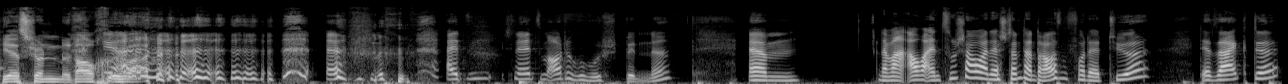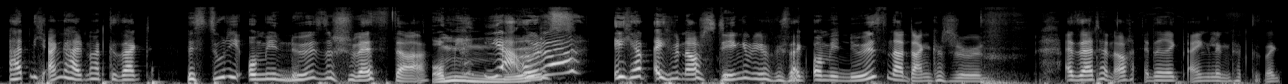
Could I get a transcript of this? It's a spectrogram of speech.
Hier ist schon Rauch Ja. überall. ähm, als ich schnell zum Auto gehuscht bin, ne? Ähm, da war auch ein Zuschauer, der stand dann draußen vor der Tür, der sagte, hat mich angehalten und hat gesagt, bist du die ominöse Schwester? Ominös. Ja, oder? Ich hab, ich bin auch stehen geblieben und gesagt, ominös, na danke schön. Also er hat dann auch direkt eingeloggt und hat gesagt,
